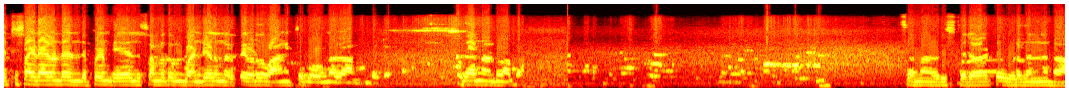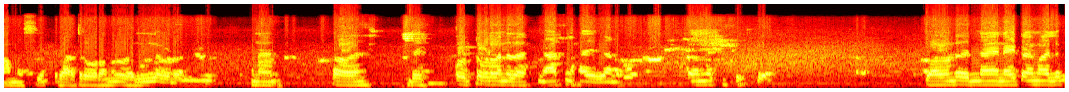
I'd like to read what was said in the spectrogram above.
എച്ച് സൈഡ് ആയതുകൊണ്ട് എപ്പോഴും ഏത് സമയത്തും വണ്ടികൾ നിർത്തി ഇവിടെ വാങ്ങിച്ചു പോകുന്നത് കാണാൻ പറ്റും അതാണ് കണ്ടു നോക്കാം ഒരു സ്ഥിരമായിട്ട് ഇവിടെ തന്നെ താമസിച്ച് രാത്രി ഉറങ്ങുന്നത് എല്ലാം ഇവിടെ തന്നെയാണ്. പിന്നെ തൊട്ട് ഇവിടെ തന്നെ നാഷണൽ ഹൈവേ ആണ് അതുകൊണ്ട് നൈറ്റ് ടൈം ആയാലും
